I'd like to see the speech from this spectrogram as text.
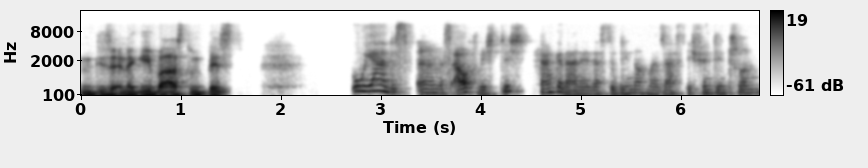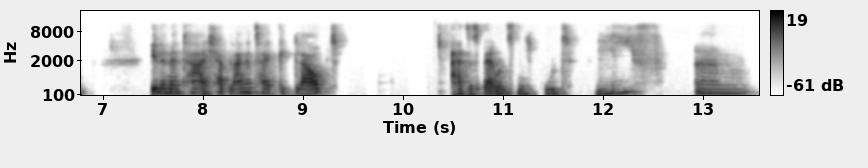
in dieser Energie warst und bist. Oh ja, das ähm, ist auch wichtig. Danke, Daniel, dass du den nochmal sagst. Ich finde den schon elementar. Ich habe lange Zeit geglaubt, als es bei uns nicht gut lief, ähm,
